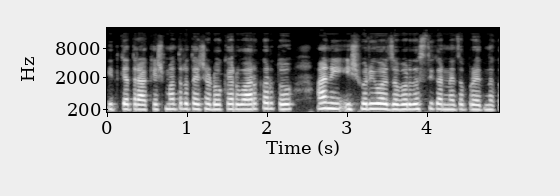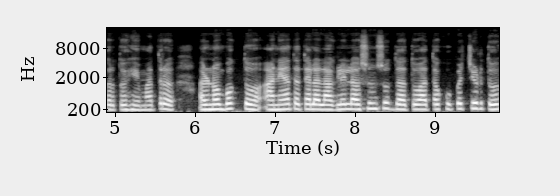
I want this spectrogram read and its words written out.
इतक्यात राकेश मात्र त्याच्या डोक्यावर वार करतो आणि ईश्वरीवर जबरदस्ती करण्याचा प्रयत्न करतो. हे मात्र अर्णव बघतो आणि आता त्याला लागलेला असून सुद्धा तो आता खूपच चिडतो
